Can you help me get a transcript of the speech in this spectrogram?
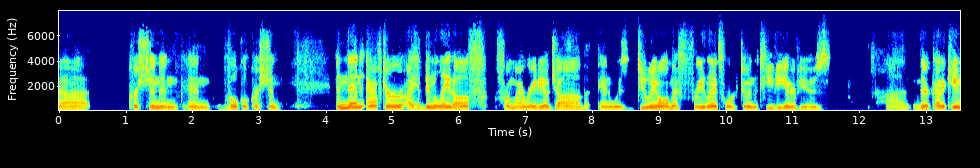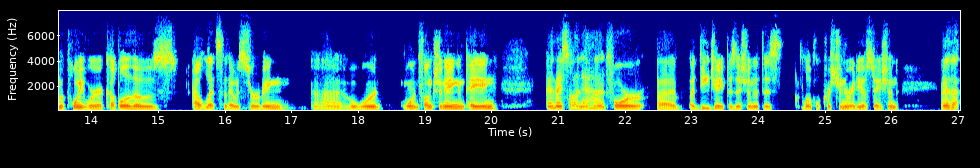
uh, Christian and and vocal Christian. And then after I had been laid off from my radio job and was doing all my freelance work, doing the TV interviews, uh, there kind of came a point where a couple of those outlets that I was serving uh, weren't weren't functioning and paying, and I saw an ad for uh, a DJ position at this local Christian radio station. And I thought,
